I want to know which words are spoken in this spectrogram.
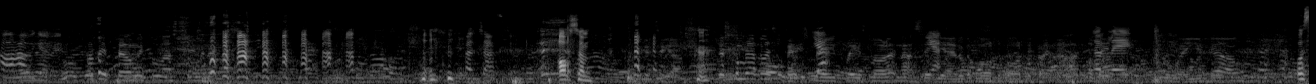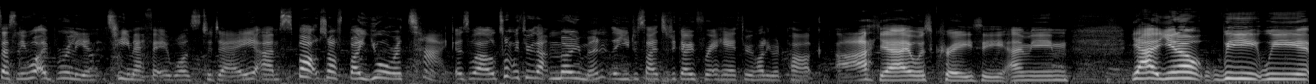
Carl, how are we going? I've been filming for the last two minutes. Fantastic. awesome. Good to go. Just come around a little bit, maybe, please, Laura, and that's it. Yeah. Yeah, we've got more to board behind that. That's Lovely. Away you go. Well, Cecilie, what a brilliant team effort it was today. Um, sparked off by your attack as well. Talk me through that moment that you decided to go for it here through Holyrood Park. Ah, yeah, it was crazy. I mean, yeah, you know, we we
